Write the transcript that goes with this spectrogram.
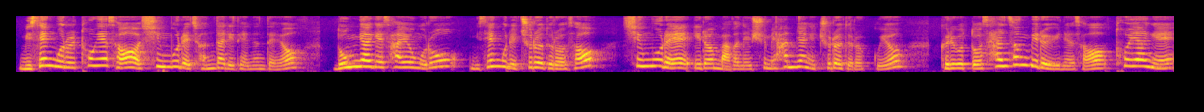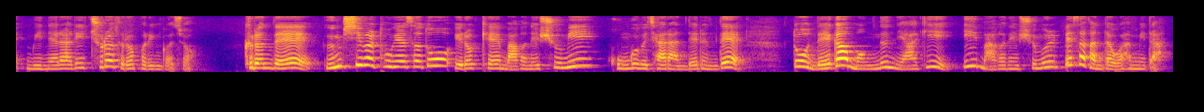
미생물을 통해서 식물에 전달이 되는데요. 농약의 사용으로 미생물이 줄어들어서 식물의 이런 마그네슘의 함량이 줄어들었고요. 그리고 또 산성비로 인해서 토양의 미네랄이 줄어들어 버린 거죠. 그런데 음식을 통해서도 이렇게 마그네슘이 공급이 잘 안 되는데 또 내가 먹는 약이 이 마그네슘을 뺏어간다고 합니다.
